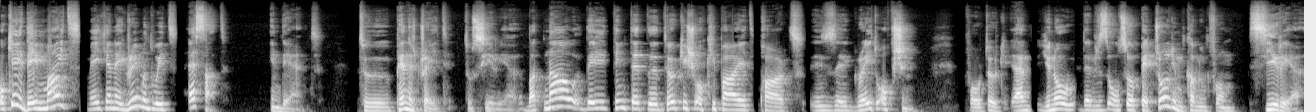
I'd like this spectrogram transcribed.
Okay, they might make an agreement with Assad in the end to penetrate to Syria, but now they think that the Turkish occupied part is a great option for Turkey. And you know, there is also petroleum coming from Syria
